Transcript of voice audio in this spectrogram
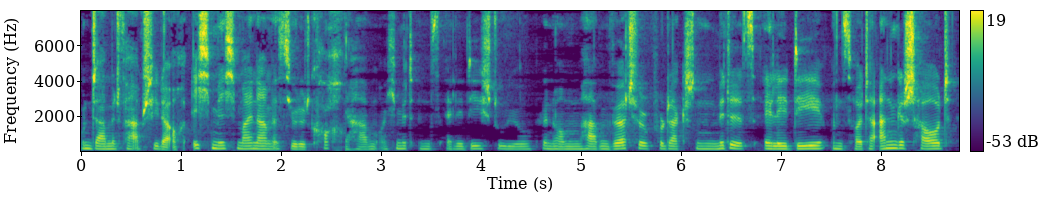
Und damit verabschiede auch ich mich. Mein Name ist Judith Koch. Wir haben euch mit ins LED-Studio genommen, haben Virtual Production mittels LED uns heute angeschaut.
